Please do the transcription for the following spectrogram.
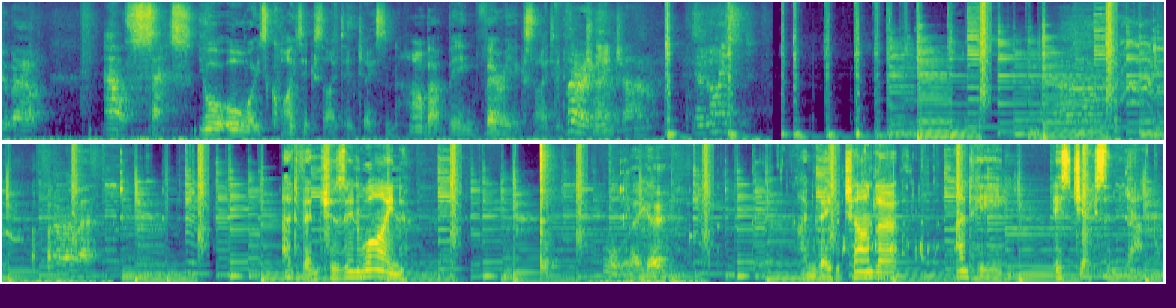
you about Alsace. You're always quite excited, Jason. How about being very excited for a change? I'm delighted. Um, how? Adventures in Wine. Oh, there you go. I'm David Chandler, and he is Jason Yapp.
